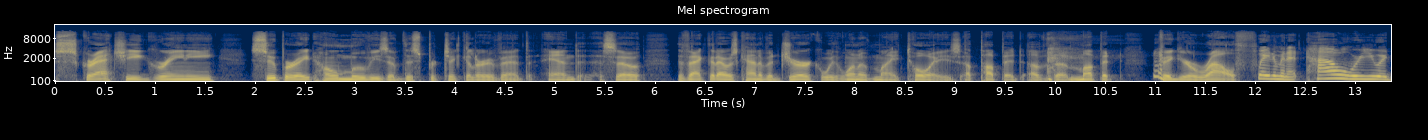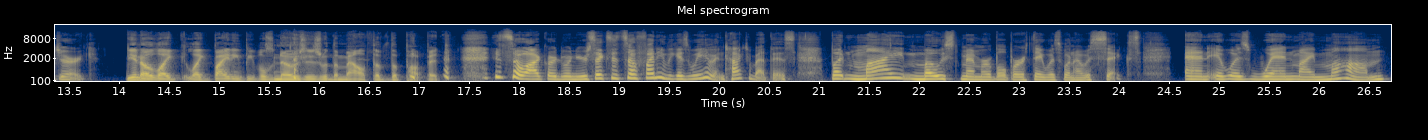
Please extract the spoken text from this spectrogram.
scratchy, grainy Super 8 home movies of this particular event. And so the fact that I was kind of a jerk with one of my toys, a puppet of the Muppet figure Rowlf, Wait a minute. How were you a jerk? you know, like like biting people's noses with the mouth of the puppet. It's so awkward when you're six. It's so funny because we haven't talked about this. But my most memorable birthday was when I was six. And it was when my mom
